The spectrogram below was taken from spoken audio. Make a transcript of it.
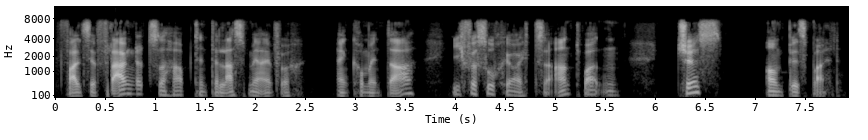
Falls ihr Fragen dazu habt, hinterlasst mir einfach einen Kommentar. Ich versuche euch zu antworten. Tschüss und bis bald.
